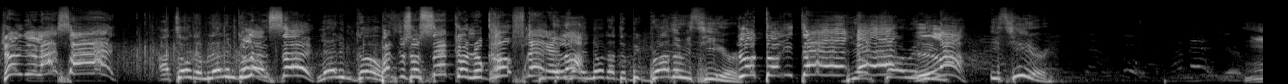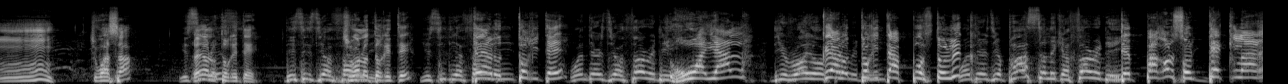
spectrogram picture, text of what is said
Je dis, laissez. I told him, let him go. Laissez. Let him go. Parce que je sais que le grand frère est là. I know that the big brother is here. L'autorité est là. is here. Tu vois ça? Regarde l'autorité. This is the Tu vois authority. l'autorité? A authority? l'autorité When there's the authority, royale, the royal quand il y a authority, l'autorité apostolique, when there's the apostolic authority, des paroles sont déclarées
